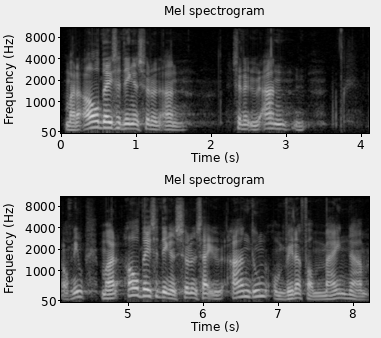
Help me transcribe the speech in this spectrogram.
Maar al deze dingen zullen, aan, zullen u aan. Opnieuw. Maar al deze dingen zullen zij u aandoen omwille van mijn naam.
